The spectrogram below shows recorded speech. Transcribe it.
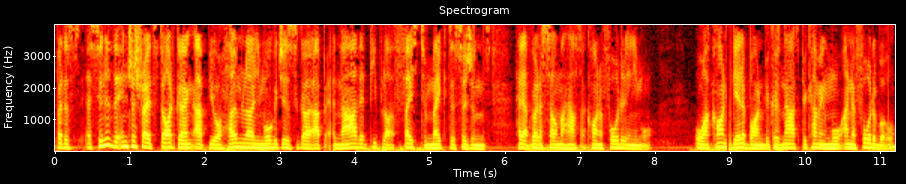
but as, as soon as the interest rates start going up, your home loan, your mortgages go up, and now that people are faced to make decisions, hey, I've got to sell my house, I can't afford it anymore, or I can't get a bond because now it's becoming more unaffordable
